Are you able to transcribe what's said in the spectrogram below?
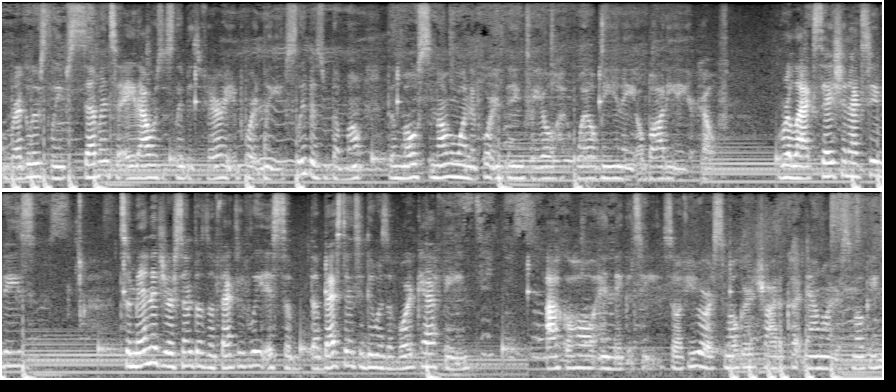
regular sleep, seven to eight hours of sleep is very important. Sleep is the, mo the most number one important thing for your well-being and your body and your health. Relaxation activities. To manage your symptoms effectively, it's the best thing to do is avoid caffeine alcohol and nicotine. So if you are a smoker try to cut down on your smoking.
